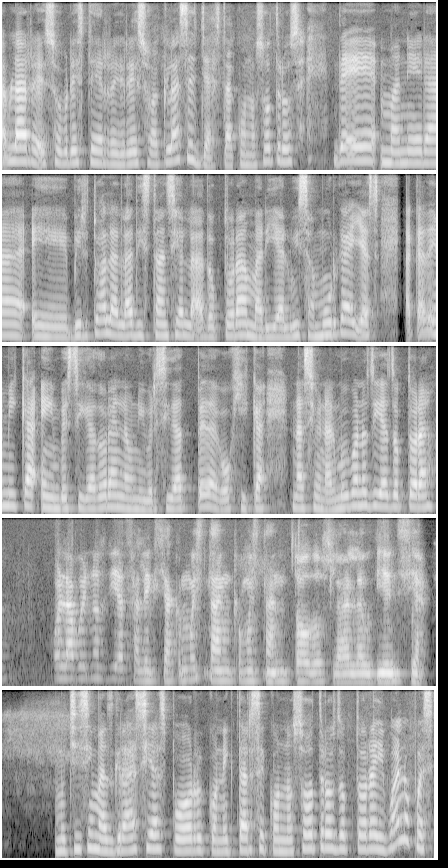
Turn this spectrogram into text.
hablar sobre este regreso a clases ya está con nosotros de manera eh, virtual a la distancia la doctora María Luisa Murga. Ella es académica e investigadora en la Universidad Pedagógica Nacional. Muy buenos días, doctora. Hola, buenos días, Alexia. ¿Cómo están? ¿Cómo están todos, la, la audiencia? Muchísimas gracias por conectarse con nosotros, doctora. Y bueno, pues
